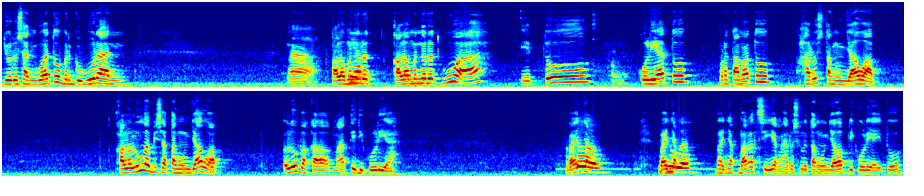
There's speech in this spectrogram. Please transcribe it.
jurusan gua tuh berguguran. Nah, kalau Iya. menurut kalau menurut gua itu kuliah tuh pertama tuh harus tanggung jawab. Kalau lu nggak bisa tanggung jawab, lu bakal mati di kuliah. Banyak Betul. banyak Dua. banyak banget sih yang harus lu tanggung jawab di kuliah itu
